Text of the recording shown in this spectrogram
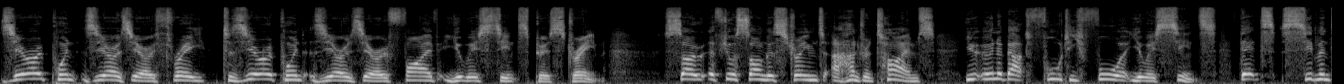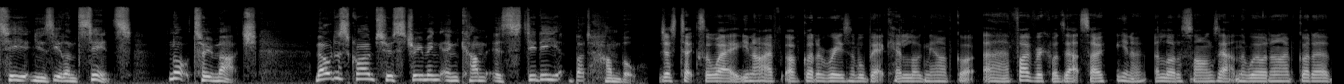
0.003 to 0.005 US cents per stream. So if your song is streamed 100 times, you earn about 44 US cents. That's 70 New Zealand cents. Not too much. Mel describes her streaming income as steady but humble. Just ticks away. You know, I've, I've got a reasonable back catalogue now. I've got uh, five records out, so, you know, a lot of songs out in the world, and I've got a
